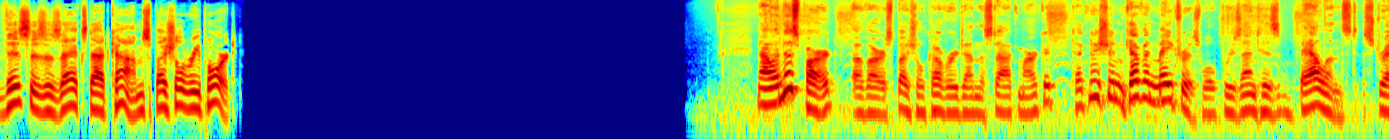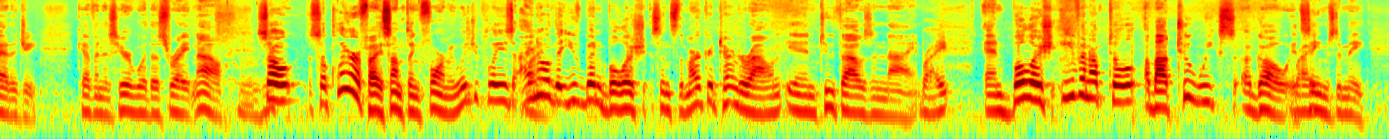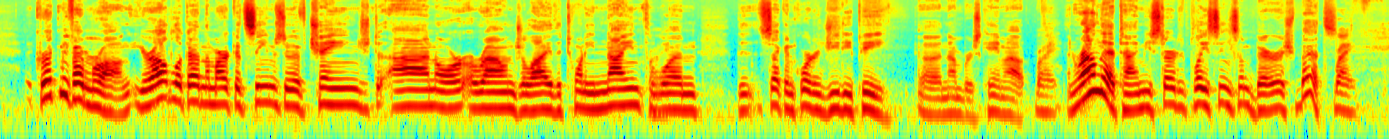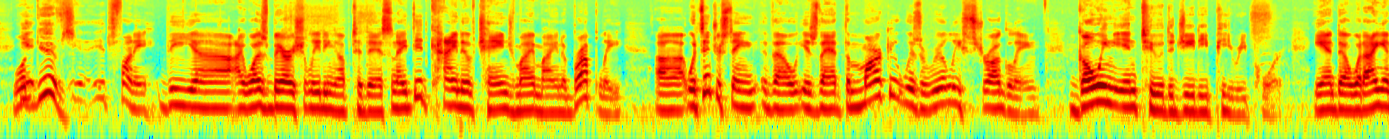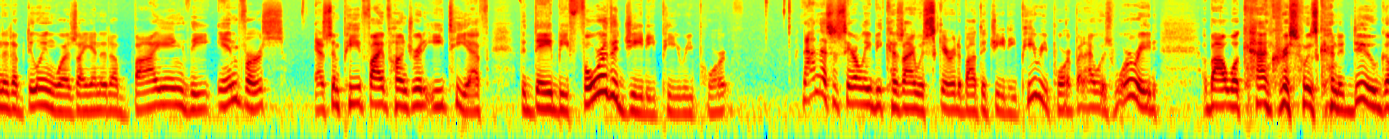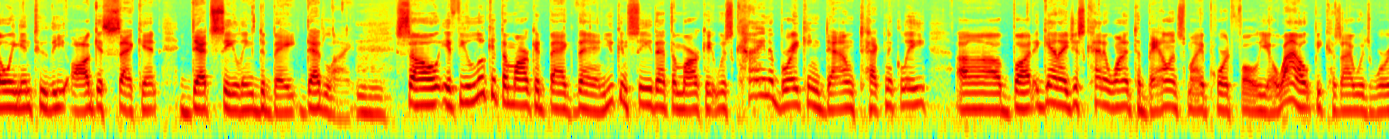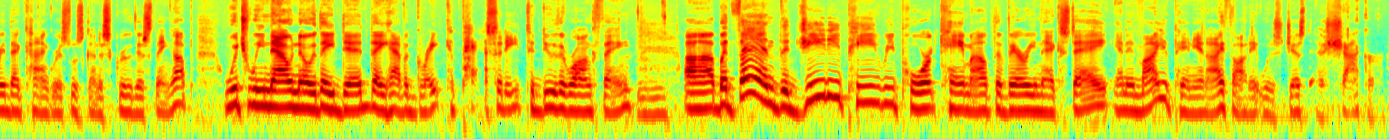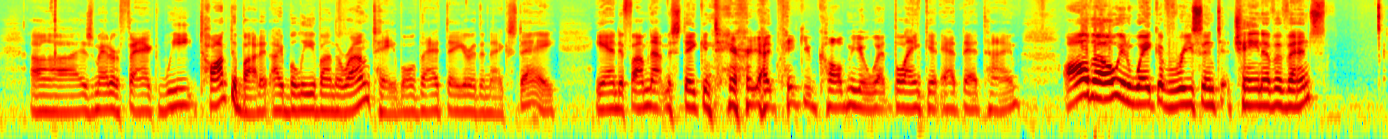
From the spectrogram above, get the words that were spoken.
This is a Zacks.com special report. Now, in this part of our special coverage on the stock market, technician Kevin Matras will present his balanced strategy. Kevin is here with us right now. Mm-hmm. So, so clarify something for me, would you please? Right. I know that you've been bullish since the market turned around in 2009. Right. And bullish even up till about two weeks ago, it right. seems to me. Correct me if I'm wrong. Your outlook on the market seems to have changed on or around July the 29th right. when the second quarter GDP uh, numbers came out. Right. And around that time, you started placing some bearish bets. Right. What it, gives? It's funny. The uh, I was bearish leading up to this, and I did kind of change my mind abruptly. Uh, what's interesting, though, is that the market was really struggling going into the GDP report. And uh, what I ended up doing was I ended up buying the inverse S&P 500 ETF the day before the GDP report not necessarily because I was scared about the GDP report, but I was worried about what Congress was going to do going into the August 2nd debt ceiling debate deadline. Mm-hmm. So if you look at the market back then, you can see that the market was kind of breaking down technically. Uh, but again, I just kind of wanted to balance my portfolio out because I was worried that Congress was going to screw this thing up, which we now know they did. They have a great capacity to do the wrong thing. Mm-hmm. Uh, but then the GDP report came out the very next day, and in my opinion, I thought it was just a shocker. Uh, as a matter of fact, we talked about it, I believe, on the roundtable that day or the next day. And if I'm not mistaken, Terry, I think you called me a wet blanket at that time. Although, in wake of recent chain of events,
